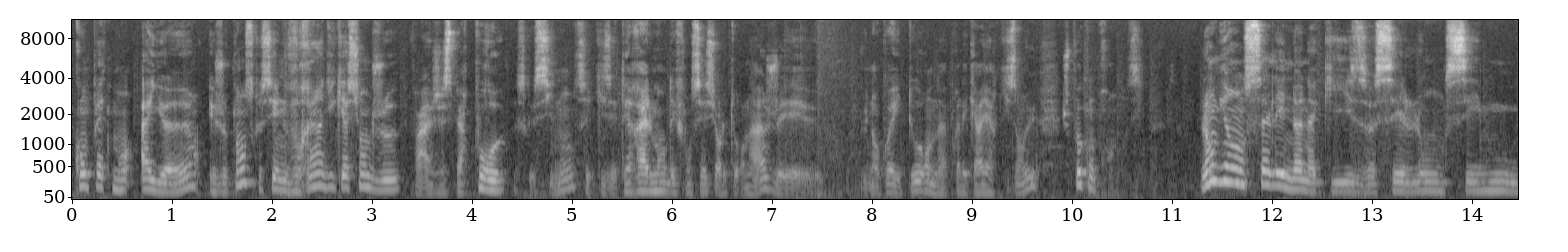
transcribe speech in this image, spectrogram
complètement ailleurs, et je pense que c'est une vraie indication de jeu. Enfin, j'espère pour eux, parce que sinon, c'est qu'ils étaient réellement défoncés sur le tournage, et vu dans quoi ils tournent après les carrières qu'ils ont eues, je peux comprendre aussi. L'ambiance, elle est non acquise, c'est long, c'est mou,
